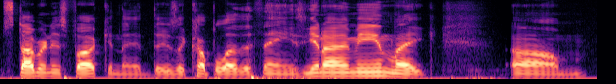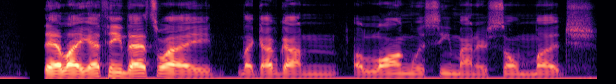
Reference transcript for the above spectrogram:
stubborn as fuck, and then there's a couple other things. You know what I mean? Like, um, that like I think that's why like I've gotten along with C minor so much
